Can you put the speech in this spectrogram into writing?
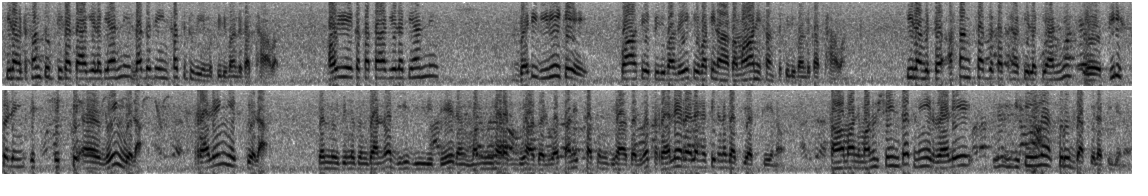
ඊළඟට සන්තුට්ටි කතා කියලා කියන්නේ ලද දෙයින් සතුටු වීම පිළිබඳ කතාවක්. අවිවේක කතා කියලා කියන්නේ වැඩි විවේකයේ වාසය පිළිබඳ ඒකේ වටිනාකම ආනිසංස පිළිබඳ කතාවක්. ඊළඟට අසංසග්ග කතා කියලා කියන්නේ ඒ පිරිස් වලින් එක් වෙන් වෙලා රැළෙන් එක් වෙලා දැන් මේ පින්නතුන් දන්නවා දිහි ජීවිතයේ දැන් මනුස්සයෙක් දිහා බැලුවත් අනිත් සතුන් දිහා බැලුවත් රැළේ රැළ හැසිරෙන ගතියක් තියෙනවා. සාමාන්‍ය මිනිස්සුන්ටත් මේ රැළේ විසීම පුරුද්දක් වෙලා තියෙනවා.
